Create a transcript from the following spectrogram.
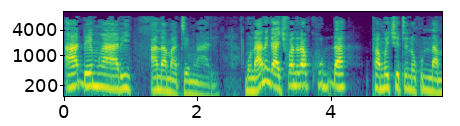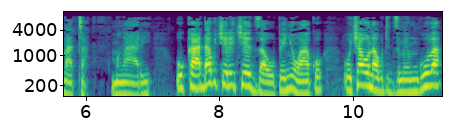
ade mwari anamate mwari. Munhu anenge achifanira kuda pamwe chete nokunamata mwari. Ukada kucherechedza upenyu hwako uchaona kuti dzimwe nguva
